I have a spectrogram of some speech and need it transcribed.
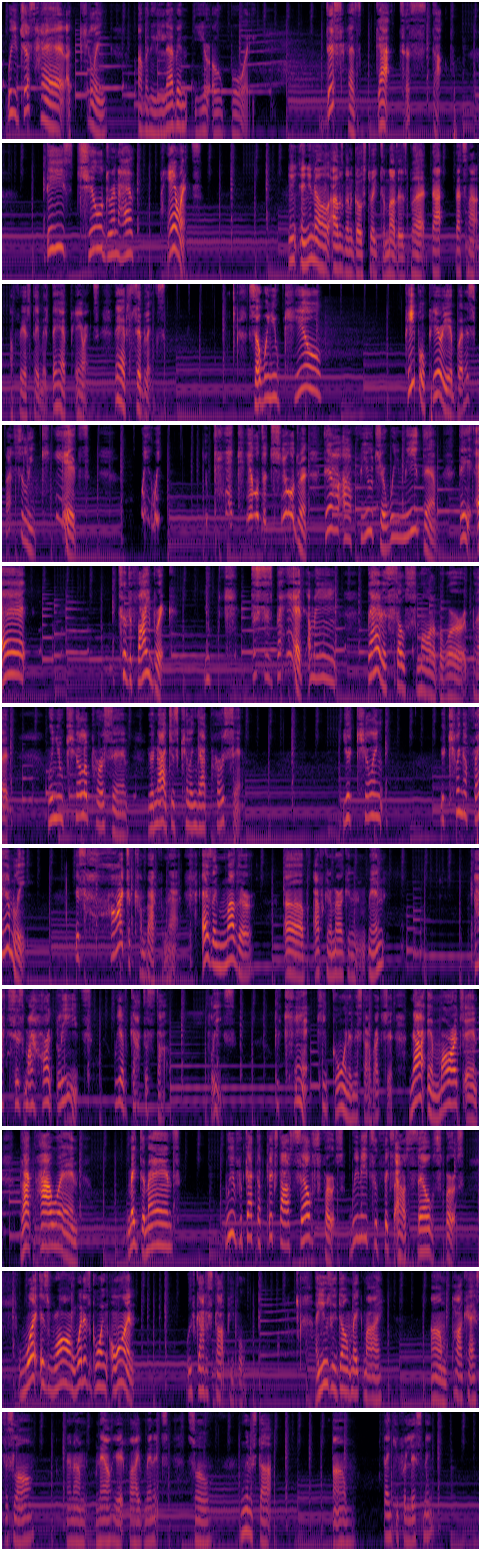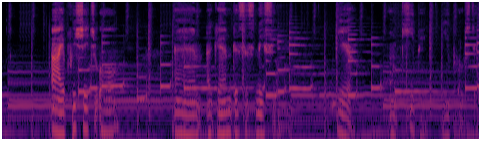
we just had a killing of an 11 year old boy. This has got to stop. These children have parents and you know, I was going to go straight to mothers, but that that's not a fair statement. They have parents, they have siblings. So when you kill people, period, but especially kids, we, we you can't kill the children. They're our future. We need them. They add to the fabric. You, this is bad. I mean bad is so small of a word, but when you kill a person, you're not just killing that person. You're killing you're killing a family. It's hard to come back from that. As a mother of African American men, that's just my heart bleeds. We have got to stop. Please we can't keep going in this direction. Not in March and Black Power and make demands. We've got to fix ourselves first. We need to fix ourselves first. What is wrong? What is going on? We've got to stop people. I usually don't make my um, podcast this long, and I'm now here at five minutes. So I'm going to stop. Um, thank you for listening. I appreciate you all. And again, this is Nisi here on keeping you posted.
